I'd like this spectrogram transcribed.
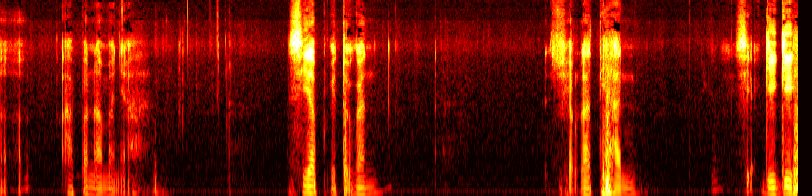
uh, apa namanya siap gitu kan. Siap latihan siap gigih.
